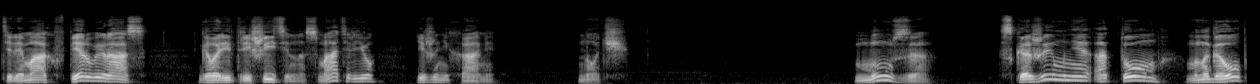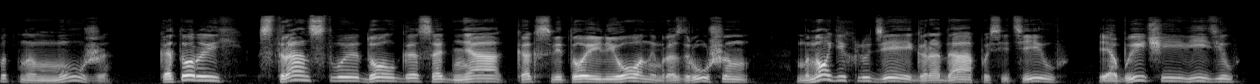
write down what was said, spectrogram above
Телемах в первый раз говорит решительно с матерью и женихами. Ночь. Муза, скажи мне о том многоопытном муже, который, странствуя долго со дня, как святой Илион им разрушен, многих людей города посетил и обычаи видел —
